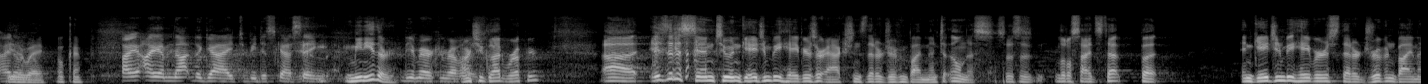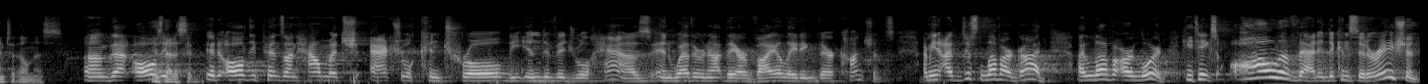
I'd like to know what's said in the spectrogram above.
I either way, okay. I, I am not the guy to be discussing Me neither. the American Revolution. Aren't you glad we're up here? Uh, is it a sin to engage in behaviors or actions that are driven by mental illness? So this is a little sidestep, but engage in behaviors that are driven by mental illness. Um, that all Is that a sin? it all depends on how much actual control the individual has and whether or not they are violating their conscience. I mean, I just love our God. I love our Lord. He takes all of that into consideration.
